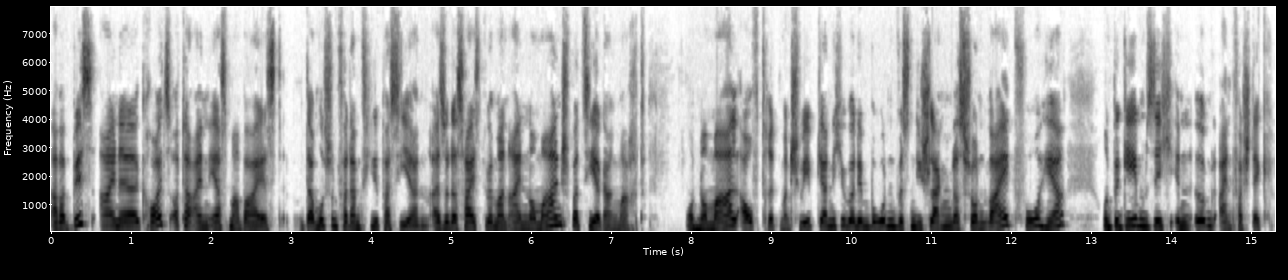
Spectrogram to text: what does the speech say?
Aber bis eine Kreuzotter einen erstmal beißt, da muss schon verdammt viel passieren. Also das heißt, wenn man einen normalen Spaziergang macht und normal auftritt, man schwebt ja nicht über dem Boden, wissen die Schlangen das schon weit vorher und begeben sich in irgendein Versteck.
